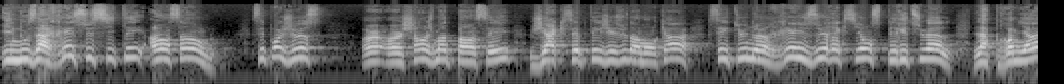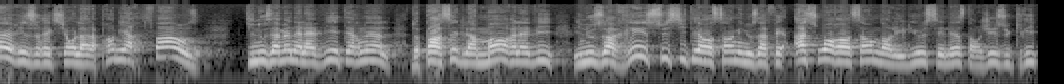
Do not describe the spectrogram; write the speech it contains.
Il nous a ressuscités ensemble. Ce n'est pas juste un, changement de pensée, j'ai accepté Jésus dans mon cœur. C'est une résurrection spirituelle. La première résurrection, la, la première phase qui nous amène à la vie éternelle, de passer de la mort à la vie. Il nous a ressuscités ensemble, il nous a fait asseoir ensemble dans les lieux célestes en Jésus-Christ,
